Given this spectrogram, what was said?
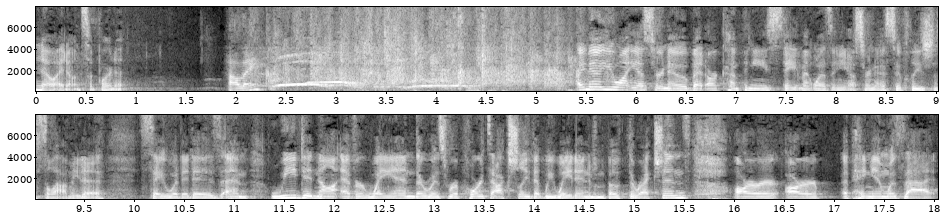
No, I don't support it. Holly? I know you want yes or no, but our company's statement wasn't yes or no, so please just allow me to say what it is. Um, we did not ever weigh in. There was reports actually that we weighed in in both directions. Our, our opinion was that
